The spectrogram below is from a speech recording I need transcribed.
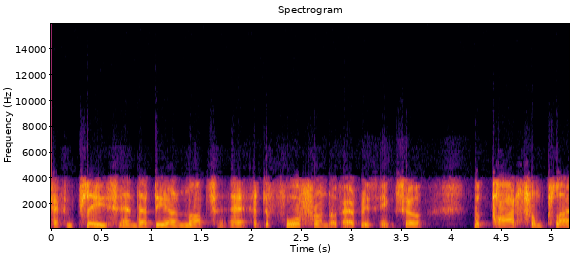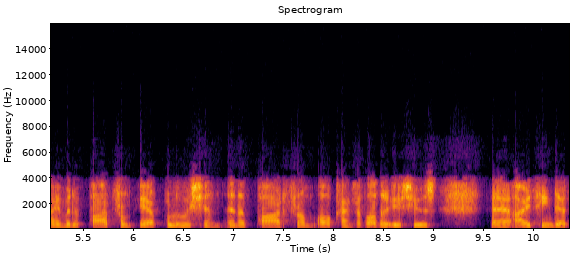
second place, and that they are not uh, at the forefront of everything. So, apart from climate, apart from air pollution, and apart from all kinds of other issues, uh, I think that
